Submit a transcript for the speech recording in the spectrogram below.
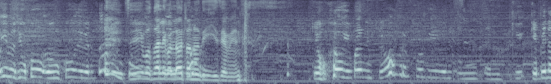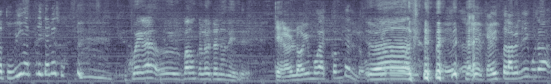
Oye, pero si un juego, un juego de verdad. Sí, juego pues dale con la otra noticia, man. Que un juego que juegan entre hombres, porque en, en- en qué, qué pena tu vida explican eso. Juega, uh, vamos con la otra noticia. Que no es lo mismo que esconderlo. Ah. eso, eh, el que ha visto la película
